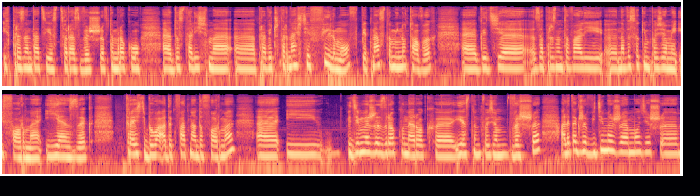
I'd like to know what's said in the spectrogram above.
ich prezentacji jest coraz wyższy. W tym roku dostaliśmy prawie 14 filmów 15-minutowych, e, gdzie zaprezentowali na wysokim poziomie i formę, i język. Treść była adekwatna do formy e, i widzimy, że z roku na rok e, jest ten poziom wyższy, ale także widzimy, że młodzież e,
